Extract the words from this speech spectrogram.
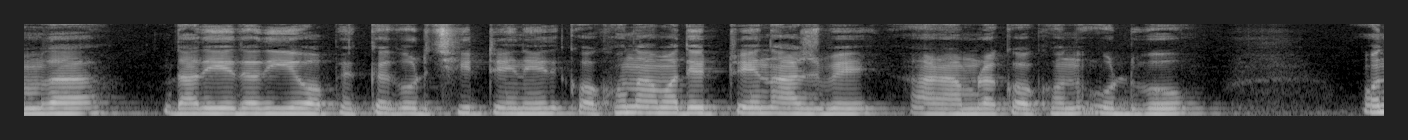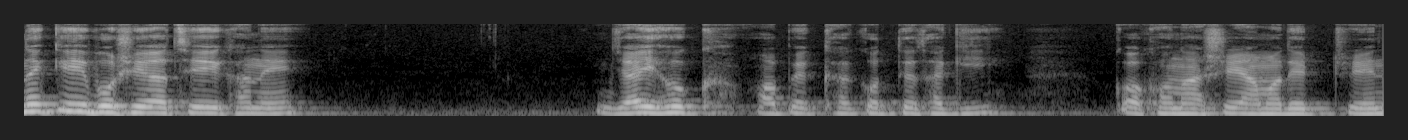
আমরা দাঁড়িয়ে দাঁড়িয়ে অপেক্ষা করছি ট্রেনের, কখন আমাদের ট্রেন আসবে আর আমরা কখন উঠব। অনেকেই বসে আছে এখানে। যাই হোক, অপেক্ষা করতে থাকি, কখন আসে আমাদের ট্রেন,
